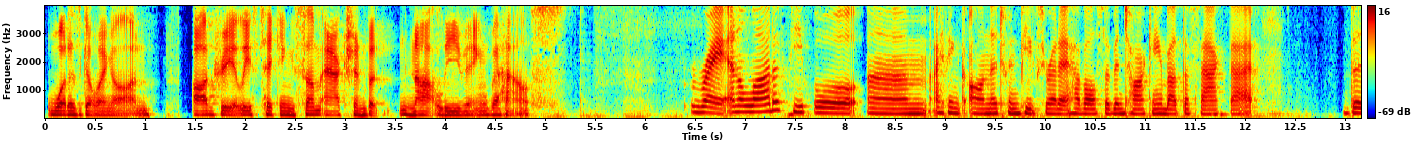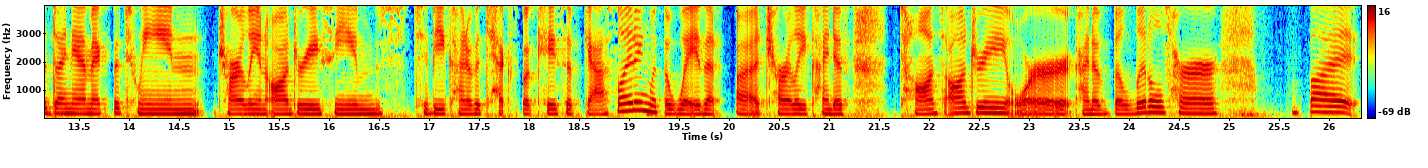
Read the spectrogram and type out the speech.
What is going on? Audrey at least taking some action, but not leaving the house. Right. And a lot of people, um, I think on the Twin Peaks Reddit, have also been talking about the fact that the dynamic between Charlie and Audrey seems to be kind of a textbook case of gaslighting with the way that uh, Charlie kind of taunts Audrey or kind of belittles her. But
